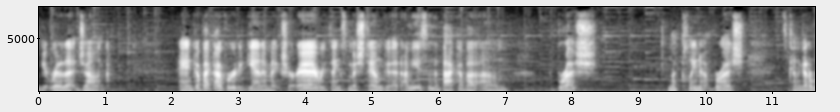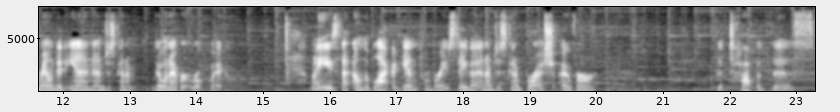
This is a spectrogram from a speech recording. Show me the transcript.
Get rid of that junk. And go back over it again and make sure everything's mushed down good. I'm using the back of a um, brush, my cleanup brush. It's kind of got a rounded end. I'm just kind of going over it real quick. I'm going to use that on the black again from Brave Steva and I'm just going to brush over the top of this.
